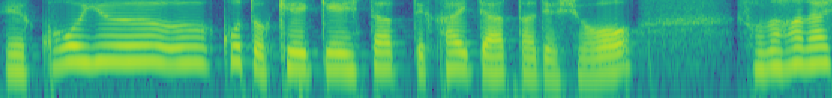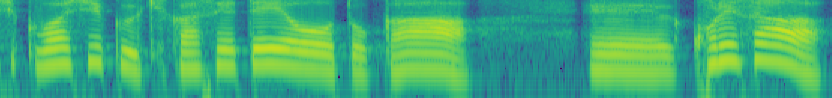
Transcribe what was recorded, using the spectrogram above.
え、こういうこと経験したって書いてあったでしょ？その話詳しく聞かせてよ、とか、えーこれさ、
